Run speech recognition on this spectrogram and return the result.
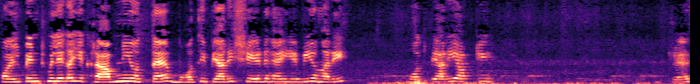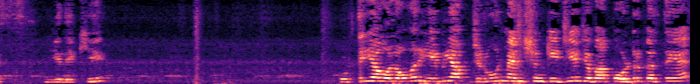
फॉइल पेंट मिलेगा, ये खराब नहीं होता है, बहुत ही प्यारी शेड है, ये भी हमारी, बहुत प्यारी आपकी ड्रेस ये देखिए। कुर्ती या ऑल ओवर ये भी आप ज़रूर मेंशन कीजिए, जब आप ऑर्डर करते हैं,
